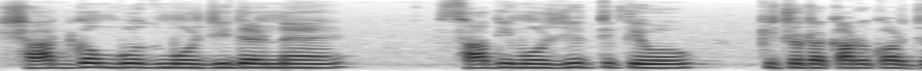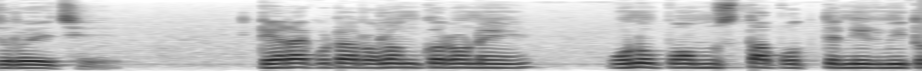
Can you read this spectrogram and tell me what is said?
ষাট গম্বুজ মসজিদের ন্যায় সাদি মসজিদটিতেও কিছুটা কারুকার্য রয়েছে। টেরাকোটার অলঙ্করণে অনুপম স্থাপত্যে নির্মিত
